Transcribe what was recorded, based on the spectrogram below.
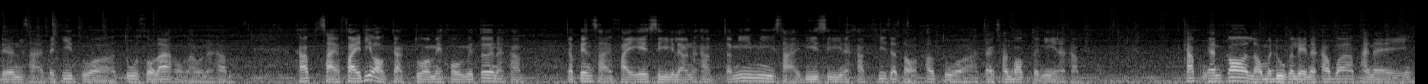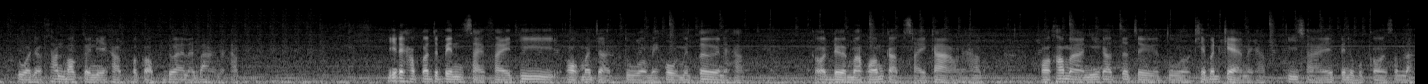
เดินสายไปที่ตัวตู้โซล่าของเรานะครับครับสายไฟที่ออกจากตัวไมโครเวเตอร์นะครับจะเป็นสายไฟ AC แล้วนะครับ จะไม่มีสาย DC นะครับที่จะต่อเข้าตัวจังชันบล็อกตัวนี้นะครับครับงั้นก็เรามาดูกันเลยนะครับ ว่าภายในตัวจังชันบล็อกตัวนี้ครับประกอบด้วยอะไรบ้างนะครับ นี่นะครับก็จะเป็นสายไฟที่ออกมาจากตัวไมโครเวเตอร์นะครับ ก็เดินมาพร้อมกับสายกาวนะครับ พอเข้ามานี้ก็จะเจอตัวเคเบิลแกนนะครับที่ใช้เป็นอุปกรณ์สำหรับ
